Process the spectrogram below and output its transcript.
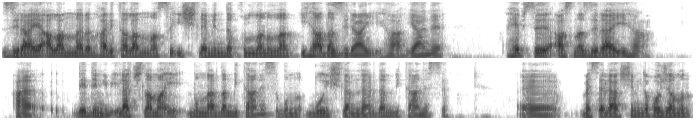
zirai alanların haritalanması işleminde kullanılan İHA da zirai İHA. Yani hepsi aslında zirai İHA. Ha, dediğim gibi ilaçlama bunlardan bir tanesi. Bu, bu işlemlerden bir tanesi. E, mesela şimdi hocamın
